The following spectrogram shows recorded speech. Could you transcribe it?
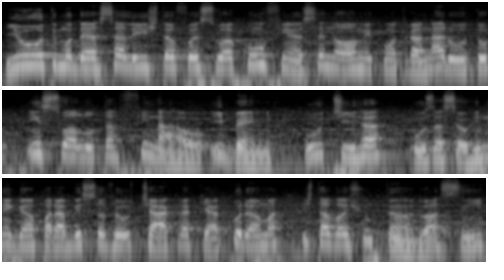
E o último dessa lista foi sua confiança enorme contra Naruto em sua luta final. E bem, o Uchiha usa seu Rinnegan para absorver o chakra que a Kurama estava juntando. Assim,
